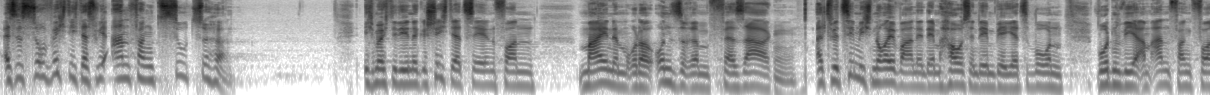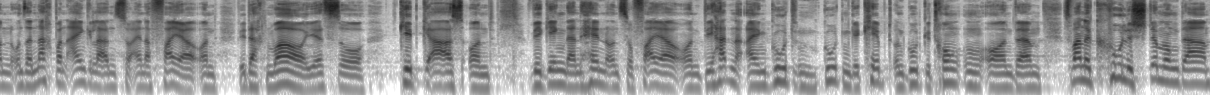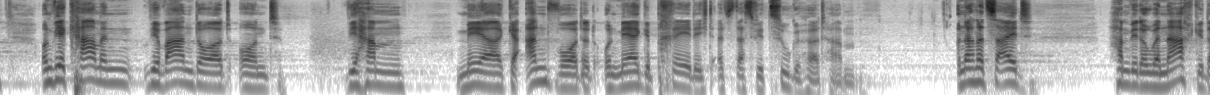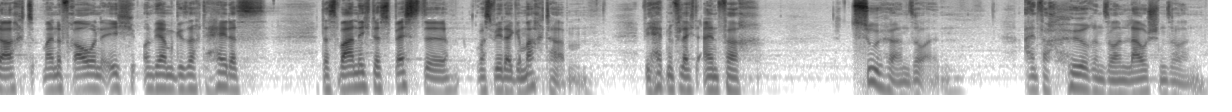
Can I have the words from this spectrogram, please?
Es ist so wichtig, dass wir anfangen zuzuhören. Ich möchte dir eine Geschichte erzählen von meinem oder unserem Versagen. Als wir ziemlich neu waren in dem Haus, in dem wir jetzt wohnen, wurden wir am Anfang von unseren Nachbarn eingeladen zu einer Feier und wir dachten, wow, jetzt so gib Gas und wir gingen dann hin und zur Feier und die hatten einen guten, guten gekippt und gut getrunken und ähm, es war eine coole Stimmung da und wir kamen, wir waren dort und wir haben mehr geantwortet und mehr gepredigt, als dass wir zugehört haben. Und nach einer Zeit haben wir darüber nachgedacht, meine Frau und ich, und wir haben gesagt, hey, das, das war nicht das Beste, was wir da gemacht haben. Wir hätten vielleicht einfach zuhören sollen, einfach hören sollen, lauschen sollen.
